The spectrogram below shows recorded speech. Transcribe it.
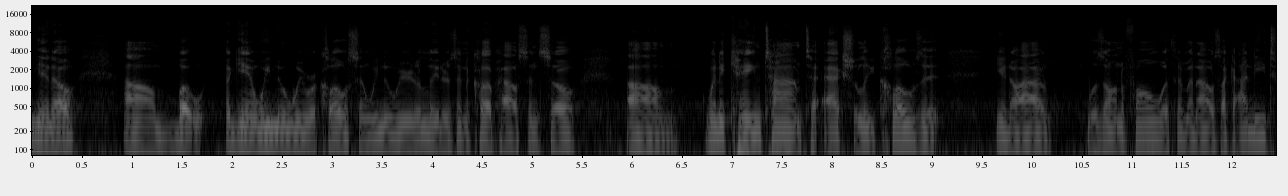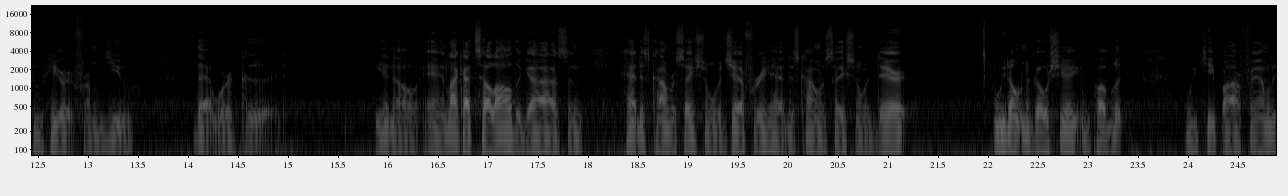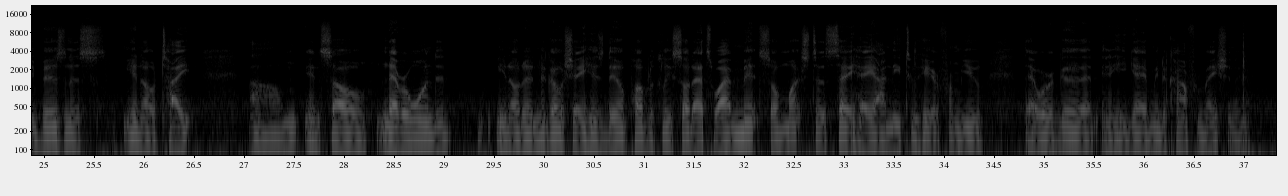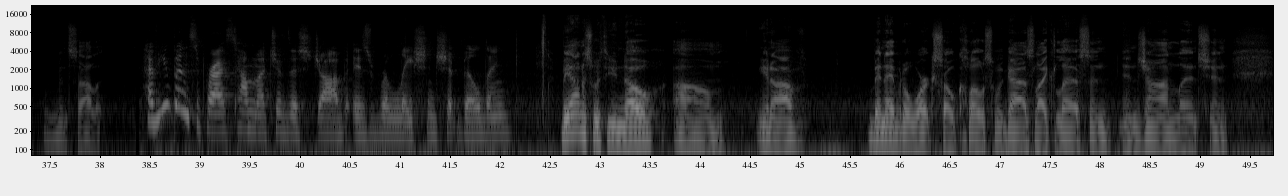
you know, um, but again, we knew we were close, and we knew we were the leaders in the clubhouse, and so um, when it came time to actually close it, you know, I was on the phone with him and I was like, I need to hear it from you that we're good. You know, and like I tell all the guys and had this conversation with Jeffrey, had this conversation with Derek, we don't negotiate in public. We keep our family business, you know, tight. Um, and so never wanted you know, to negotiate his deal publicly. So that's why it meant so much to say, hey, I need to hear from you that we're good. And he gave me the confirmation and we've been solid. Have you been surprised how much of this job is relationship building? Be honest with you, no. Um, you know, I've been able to work so close with guys like Les and, and John Lynch and,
